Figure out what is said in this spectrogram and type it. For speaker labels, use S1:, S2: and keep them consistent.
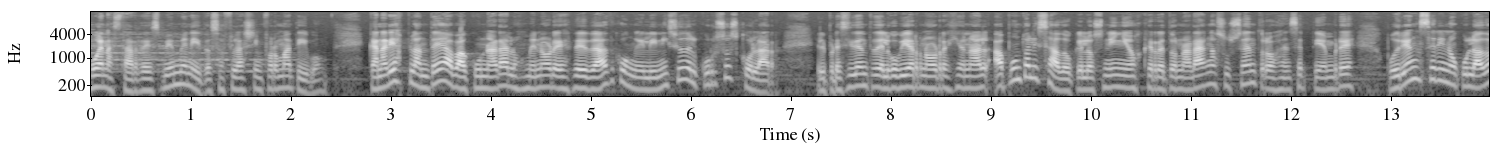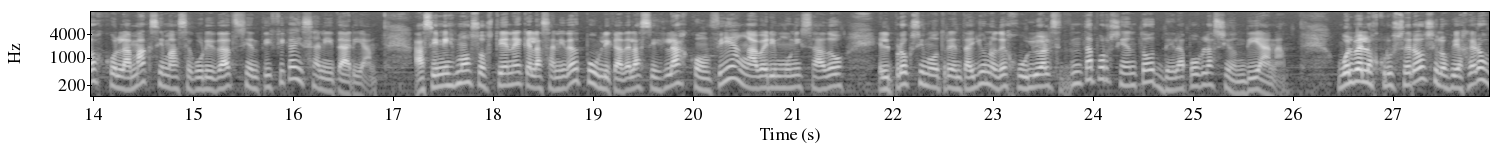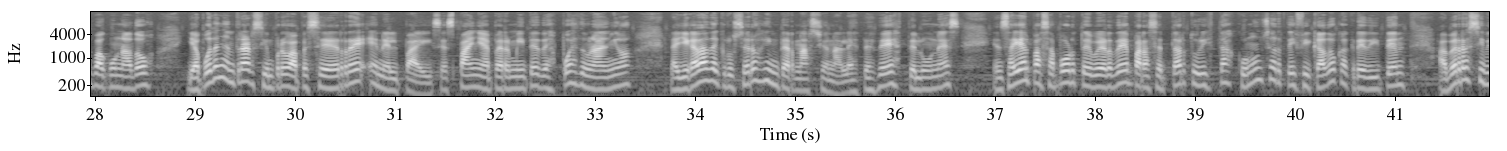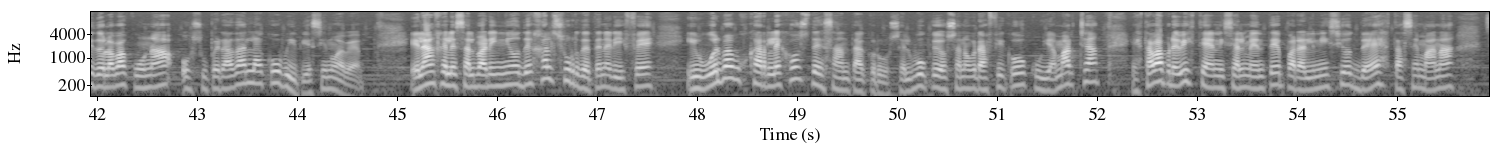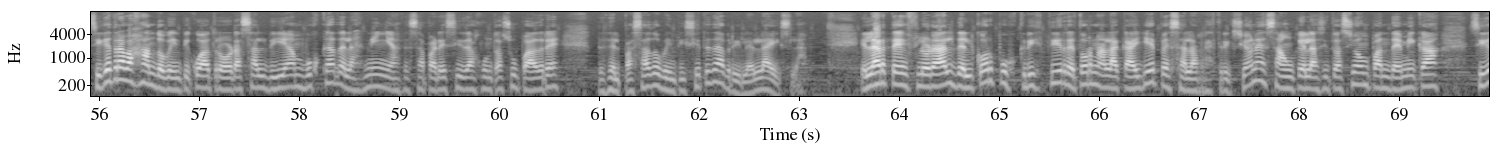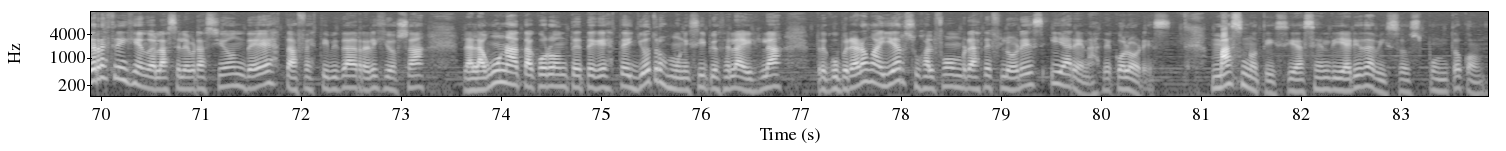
S1: Buenas tardes, bienvenidos a Flash Informativo. Canarias plantea vacunar a los menores de edad con el inicio del curso escolar. El presidente del gobierno regional ha puntualizado que los niños que retornarán a sus centros en septiembre podrían ser inoculados con la máxima seguridad científica y sanitaria. Asimismo, sostiene que la sanidad pública de las islas confía en haber inmunizado el próximo 31 de julio al 70% de la población diana. Vuelven los cruceros y los viajeros vacunados ya pueden entrar sin prueba PCR en el país. España permite después de un año la llegada de cruceros internacionales. Desde este lunes ensaya el pasaporte verde para aceptar turistas con un certificado que acrediten haber recibido la vacuna o superada la COVID-19. El Ángeles Alvariño deja el sur de Tenerife y vuelve a buscar lejos de Santa Cruz. El buque oceanográfico, cuya marcha estaba prevista inicialmente para el inicio de esta semana, sigue trabajando 24 horas al día en busca de las niñas desaparecidas junto a su padre desde el pasado 27 de abril en la isla. El arte floral del Corpus Christi retorna a la calle pese a las restricciones, aunque la situación pandémica sigue restringiendo la celebración de esta festividad religiosa. La Laguna, Tacoronte, Tegueste y otros municipios de la isla recuperaron ayer sus alfombras de flores y arenas de colores. Más noticias en diariodeavisos.com.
